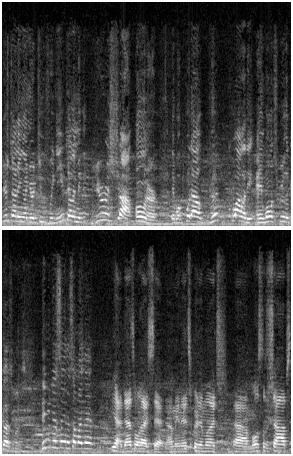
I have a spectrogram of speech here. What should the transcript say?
you're standing on your two feet, and you're telling me that you're a shop owner that will put out good quality and won't screw the customers. Didn't you just say that something like that? Yeah, that's what I said. I mean, it's pretty much uh, most of the shops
